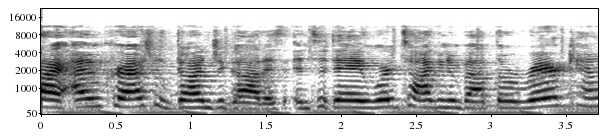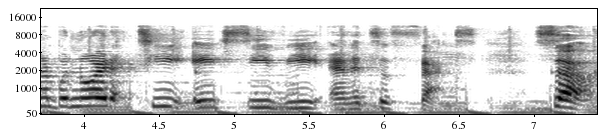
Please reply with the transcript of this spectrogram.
Hi, I'm Crash with Ganja Goddess, and today we're talking about the rare cannabinoid THCV and its effects. So,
